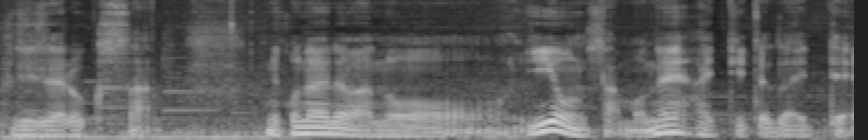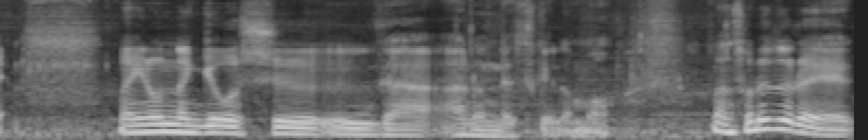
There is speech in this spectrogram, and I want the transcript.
富士ゼロックスさん。でこの間はあのイオンさんもね入っていただいて、まあ、いろんな業種があるんですけども、まあ、それぞれ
